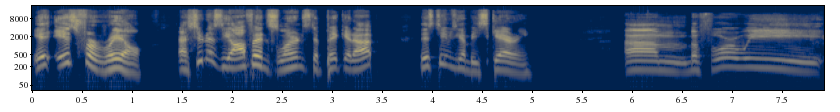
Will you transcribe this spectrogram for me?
it's for real. As soon as the offense learns to pick it up, this team's going to be scary. Um, before we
